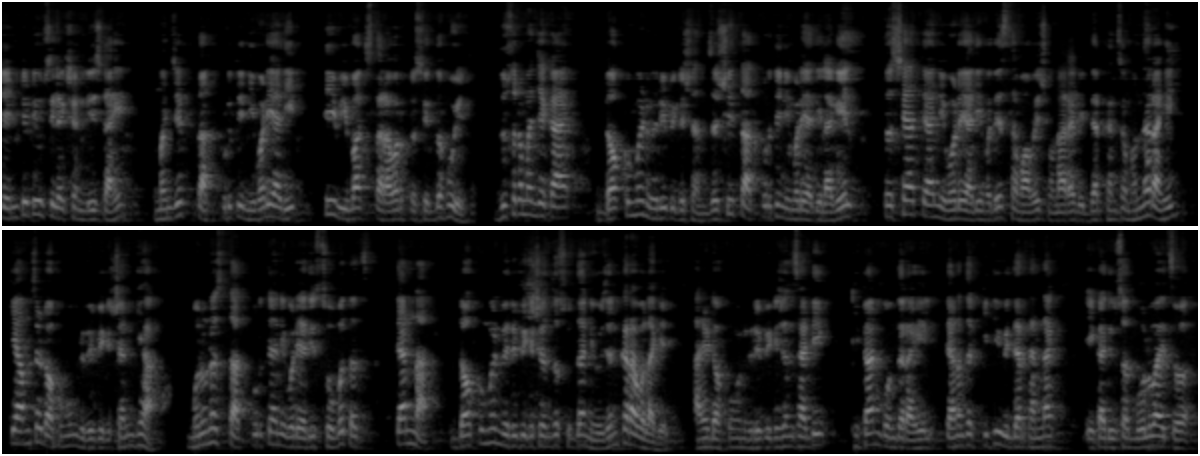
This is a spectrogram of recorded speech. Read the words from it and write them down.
टेंटेटिव्ह सिलेक्शन लिस्ट आहे म्हणजे तात्पुरती निवड यादी ती विभाग स्तरावर प्रसिद्ध होईल. दुसरं म्हणजे काय? डॉक्युमेंट व्हेरिफिकेशन जशी तात्पुरती निवड यादी लागेल तशा त्या निवड यादीमध्ये समावेश होणाऱ्या विद्यार्थ्यांचं म्हणणं राहील की आमचं डॉक्युमेंट व्हेरिफिकेशन घ्या. म्हणूनच तात्पुरत्या निवड यादी सोबतच त्यांना डॉक्युमेंट व्हेरिफिकेशनचं सुद्धा नियोजन करावं लागेल. आणि डॉक्युमेंट व्हेरिफिकेशनसाठी ठिकाण कोणतं राहील? त्यानंतर किती विद्यार्थ्यांना एका दिवसात बोलवायचं?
